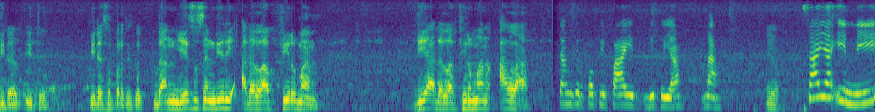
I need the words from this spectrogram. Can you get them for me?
tidak itu tidak seperti itu dan Yesus sendiri adalah firman dia adalah firman Allah Cangkir kopi pahit gitu ya. Nah, Iya. saya ini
